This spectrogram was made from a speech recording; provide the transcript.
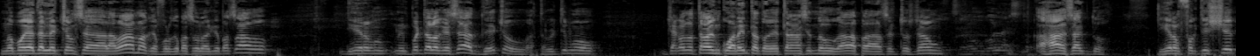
No podía darle chance a Alabama, que fue lo que pasó el año pasado. Dijeron, no importa lo que sea. De hecho, hasta el último, ya cuando estaban en 40, todavía estaban haciendo jugadas para hacer touchdown. Ajá, exacto. Dijeron, fuck this shit.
